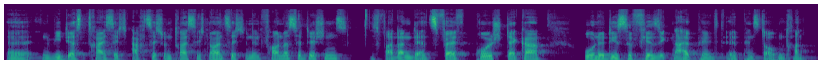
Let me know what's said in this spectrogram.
äh, Nvidias 3080 und 3090 in den Founders Editions. Das war dann der 12-Pol-Stecker ohne diese vier Signalpins äh, da oben dran.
